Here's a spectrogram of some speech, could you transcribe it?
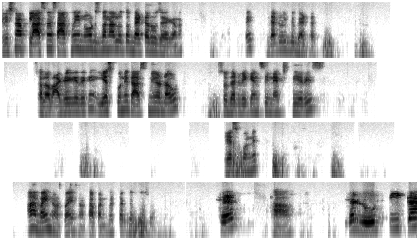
कृष्णा आप क्लास में साथ में ही नोट्स बना लो तो बेटर हो जाएगा ना। Right that will be better चलो अब आगे के देखें। Yes Punit ask me your doubt so that we can see next theories yes Puneet हाँ वाई नॉट वाई नॉट आप अनम्यूट करके पूछो। सर हाँ। सर रूट पी का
